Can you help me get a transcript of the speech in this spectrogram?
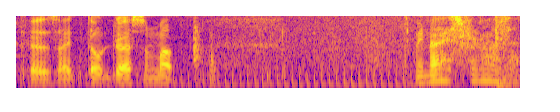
Because I don't dress him up to be nice for nothing.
